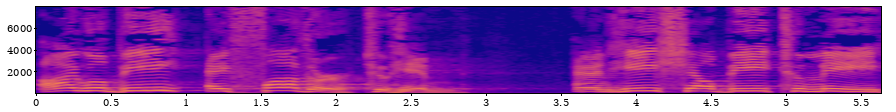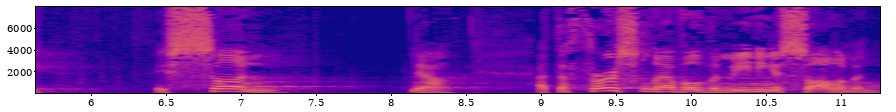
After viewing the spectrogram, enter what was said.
I will be a father to him and he shall be to me a son. Now, at the first level, the meaning is Solomon.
